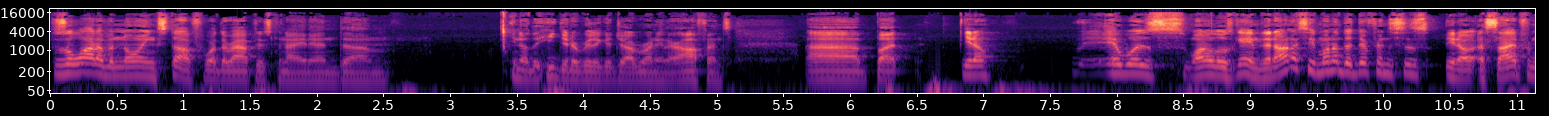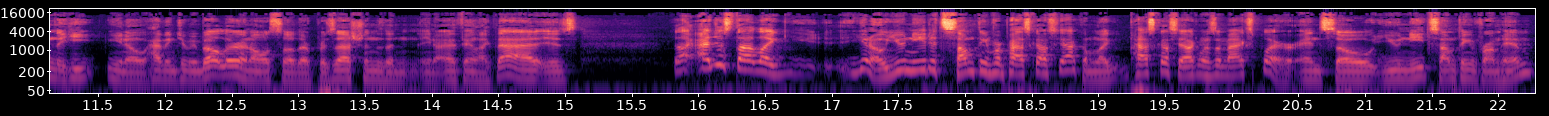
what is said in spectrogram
There's a lot of annoying stuff for the Raptors tonight, and um, you know the Heat did a really good job running their offense. Uh, but you know, it was one of those games, and honestly, one of the differences, you know, aside from the Heat, you know, having Jimmy Butler and also their possessions and you know everything like that, is like I just thought like you know you needed something from Pascal Siakam. Like Pascal Siakam is a max player, and so you need something from him.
